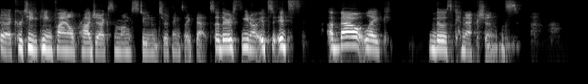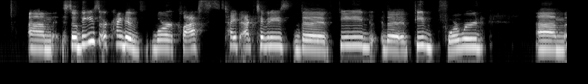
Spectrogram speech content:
uh, critiquing final projects among students or things like that. So there's you know it's it's about like those connections. Um, so these are kind of more class type activities. The feed, the feed forward um,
